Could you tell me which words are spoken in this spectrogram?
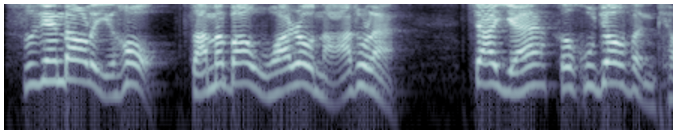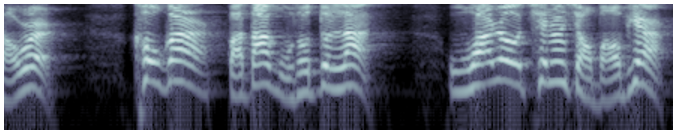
时间到了以后，咱们把五花肉拿出来，加盐和胡椒粉调味儿，扣盖儿把大骨头炖烂，五花肉切成小薄片儿，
